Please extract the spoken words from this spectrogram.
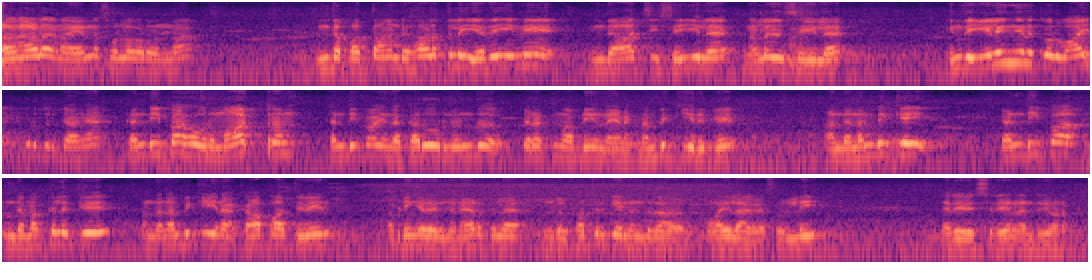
அதனால் நான் என்ன சொல்ல வரேன்னா இந்த பத்தாண்டு காலத்தில் எதையுமே இந்த ஆட்சி செய்யலை நல்லது செய்யல. இந்த இளைஞனுக்கு ஒரு வாய்ப்பு கொடுத்துருக்காங்க. கண்டிப்பாக ஒரு மாற்றம் கண்டிப்பாக இந்த கரூர்லேருந்து பிறக்கும் அப்படின்னு எனக்கு நம்பிக்கை இருக்குது அந்த நம்பிக்கை கண்டிப்பாக இந்த மக்களுக்கு அந்த நம்பிக்கையை நான் காப்பாற்றுவேன் அப்படிங்கிற இந்த நேரத்தில் உங்கள் பத்திரிகை நண்பர்கள் வாயிலாக சொல்லி நிறைவேற்றுகிறேன் நன்றி வணக்கம்.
